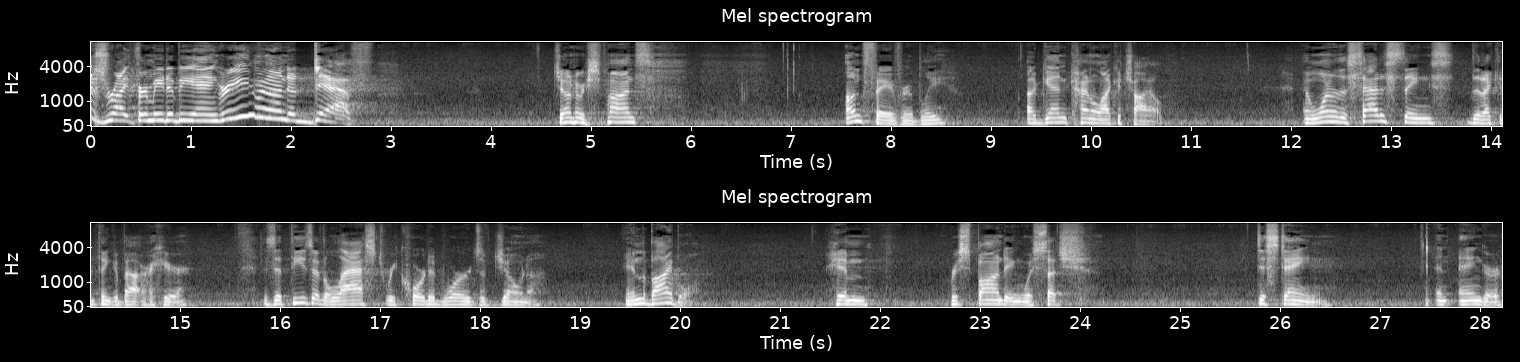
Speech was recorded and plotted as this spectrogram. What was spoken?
is right for me to be angry, even unto death. Jonah responds unfavorably, again, kind of like a child. And one of the saddest things that I can think about right here is that these are the last recorded words of Jonah in the Bible. Him responding with such disdain and anger.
